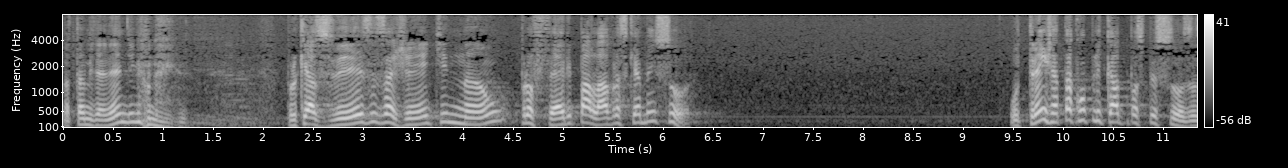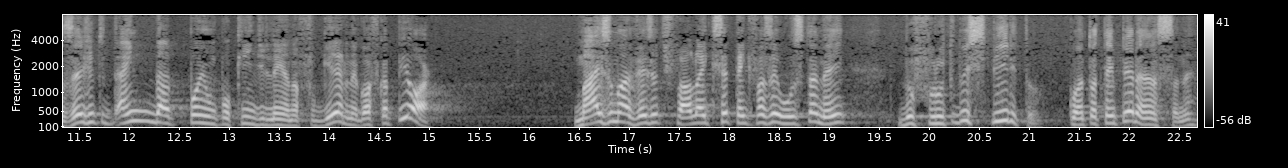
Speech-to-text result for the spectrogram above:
Nós estamos entendendo? Diga amém. Porque às vezes a gente não profere palavras que abençoam. O trem já está complicado para as pessoas. Às vezes a gente ainda põe um pouquinho de lenha na fogueira, o negócio fica pior. Mais uma vez eu te falo aí que você tem que fazer uso também do fruto do Espírito, quanto à temperança, né?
